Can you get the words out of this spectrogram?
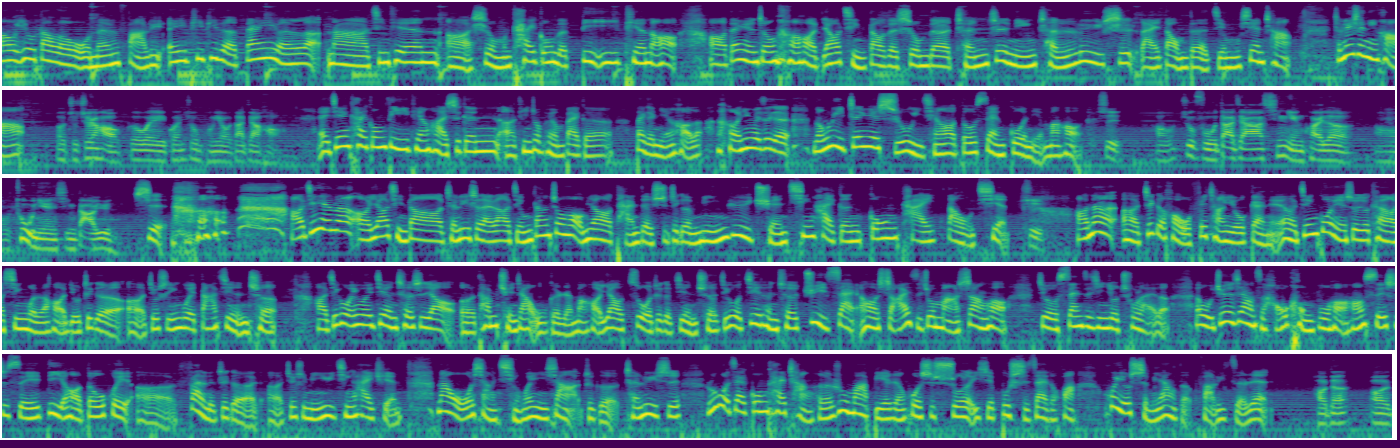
好，又到了我们法律 APP 的单元了。那今天啊、呃，是我们开工的第一天了哈。哦，单元中呢，邀请到的是我们的陈志宁陈律师来到我们的节目现场。陈律师您好。呃，主持人好，各位观众朋友大家好。哎，今天开工第一天哈，还是跟呃听众朋友们拜个拜个年好了。因为这个农历正月十五以前哦，都算过年嘛哈。是，好，祝福大家新年快乐。然后兔年行大运是，好，今天呢，呃，邀请到陈律师来到节目当中哈，我们要谈的是这个名誉权侵害跟公开道歉是。好，那呃，这个哈，我非常有感诶。呃，今天过年的时候就看到新闻了哈，有这个呃，就是因为搭计程车，好，结果因为计程车是要呃，他们全家五个人嘛哈，要坐这个计程车，结果计程车拒载，然后小孩子就马上哈，就三字经就出来了。呃，我觉得这样子好恐怖哈，好像随时随地哈都会呃犯了这个呃，就是名誉侵害权。那我想请问一下，这个陈律师，如果在公开场合辱骂别人，或是说了一些不实在的话，会有什么样的法律责任？好的，呃，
